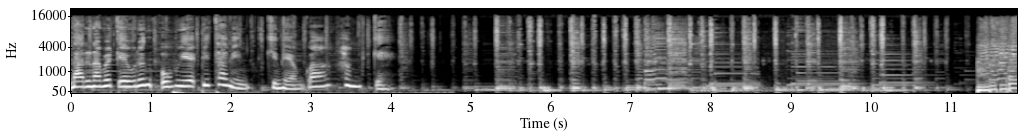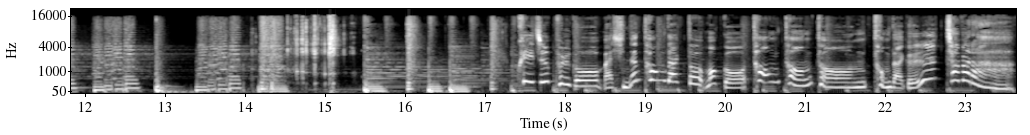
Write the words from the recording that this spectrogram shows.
나른함을 깨우는 오후의 비타민 김혜영과 함께 퀴즈 풀고 맛있는 통닭도 먹고 통통통 통닭을 잡아라.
